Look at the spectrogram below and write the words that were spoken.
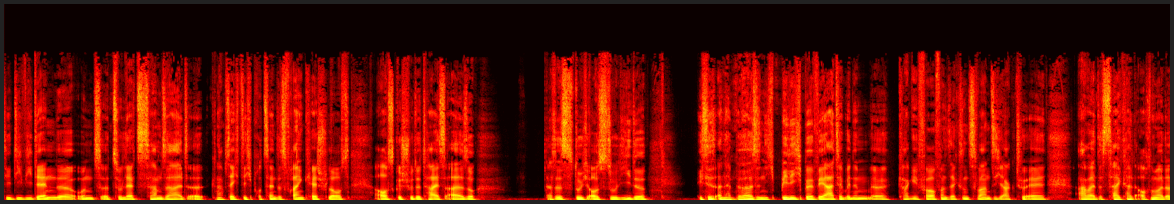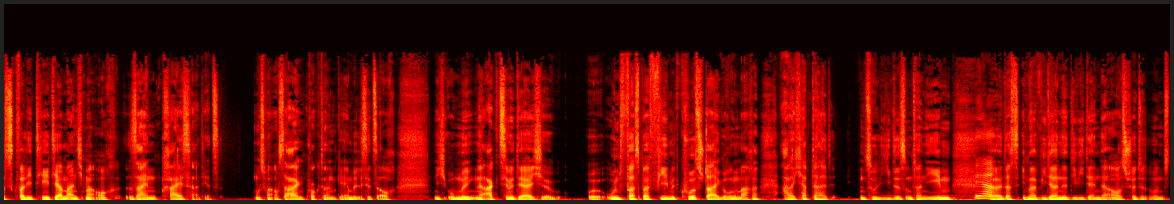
die Dividende und äh, zuletzt haben sie halt äh, knapp 60 Prozent des freien Cashflows ausgeschüttet. Heißt also, das ist durchaus solide. Ist jetzt an der Börse nicht billig bewertet mit einem äh, KGV von 26 aktuell, aber das zeigt halt auch nochmal, dass Qualität ja manchmal auch seinen Preis hat. Jetzt muss man auch sagen, Procter Gamble ist jetzt auch nicht unbedingt eine Aktie, mit der ich äh, unfassbar viel mit Kurssteigerungen mache, aber ich habe da halt ein solides Unternehmen, ja. äh, das immer wieder eine Dividende ausschüttet. Und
